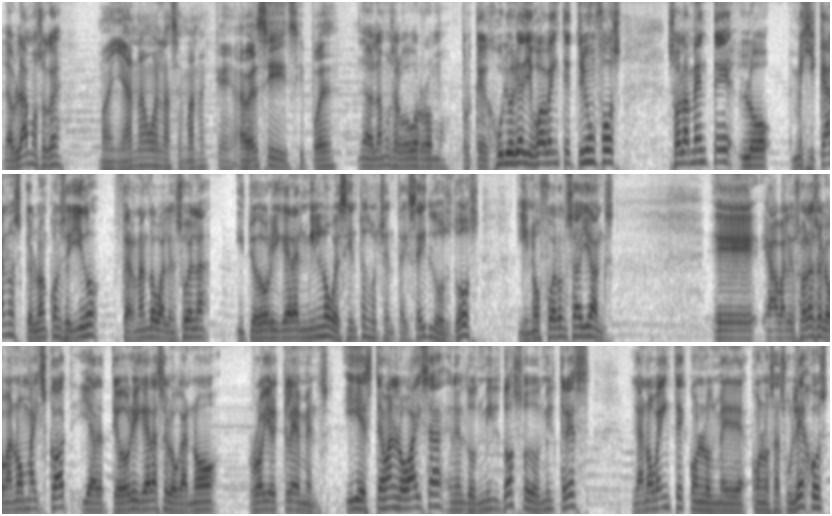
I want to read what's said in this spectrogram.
¿Le hablamos o qué? Mañana o en la semana que. A ver si, si puede. Le hablamos al huevo Romo. Porque Julio Urias llegó a 20 triunfos. Solamente los mexicanos que lo han conseguido, Fernando Valenzuela y Teodoro Higuera en 1986, los dos. Y no fueron Cy Youngs. Eh, a Valenzuela se lo ganó Mike Scott y a Teodoro Higuera se lo ganó Roger Clemens. Y Esteban Loaiza en el 2002 o 2003 ganó 20 con los, media- con los azulejos.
